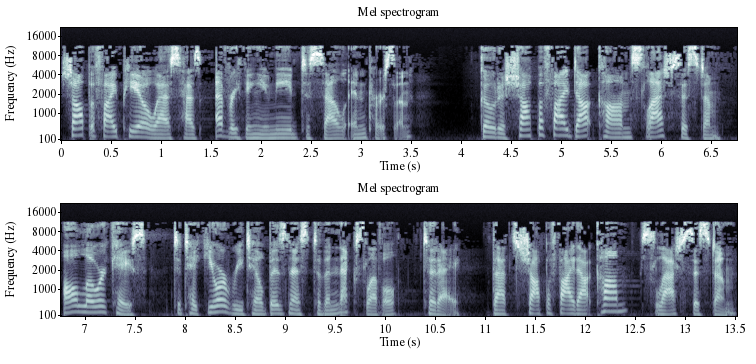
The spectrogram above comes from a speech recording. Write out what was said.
Shopify POS has everything you need to sell in person. Go to shopify.com slash system, all lowercase, to take your retail business to the next level today. That's shopify.com slash system.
